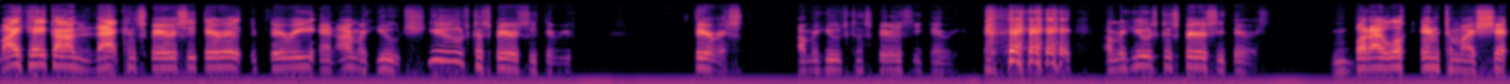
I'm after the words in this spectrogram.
My take on that conspiracy theory, theory, and I'm a huge, huge conspiracy theory theorist. I'm a huge conspiracy theory. I'm a huge conspiracy theorist. But I look into my shit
